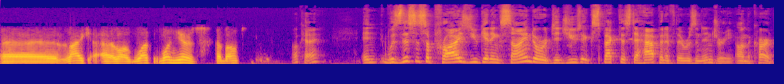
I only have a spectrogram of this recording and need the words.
Uh, like uh, well, what one year about? Okay. And was this a surprise you getting signed, or did you expect this to happen if there was an injury on the card?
